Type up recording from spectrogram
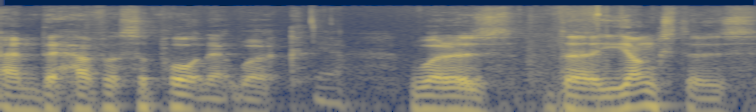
and they have a support network. Yeah. Whereas the youngsters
